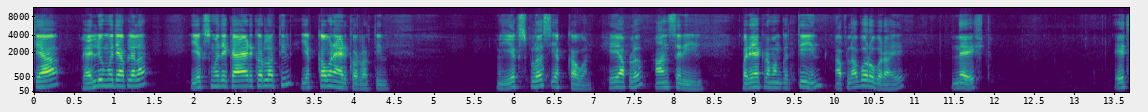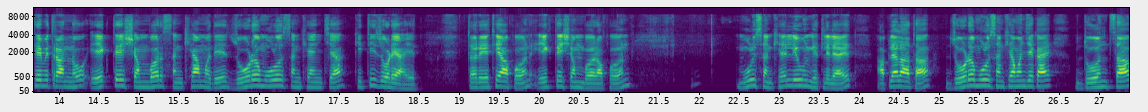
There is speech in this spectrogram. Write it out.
त्या व्हॅल्यूमध्ये आपल्याला एक्समध्ये काय ॲड करावं लागतील? एक्कावन्न ॲड करावं लागतील. म्हणजे एक्स प्लस एक्कावन्न. हे आपलं आन्सर येईल. पर्याय क्रमांक तीन आपला बरोबर आहे. नेक्स्ट येथे मित्रांनो एक ते शंभर संख्यामध्ये जोडमूळ संख्यांच्या किती जोड्या आहेत? तर येथे आपण एक ते शंभर आपण मूळ संख्या लिहून घेतलेल्या आहेत. आपल्याला आता जोडमूळ संख्या म्हणजे काय? दोनचा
